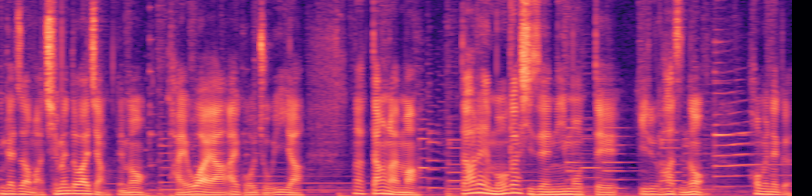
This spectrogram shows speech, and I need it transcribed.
应该知道嘛？前面都在讲有没有排外啊、爱国主义啊？那当然嘛，谁もが自然に持っているはずの 后面那个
